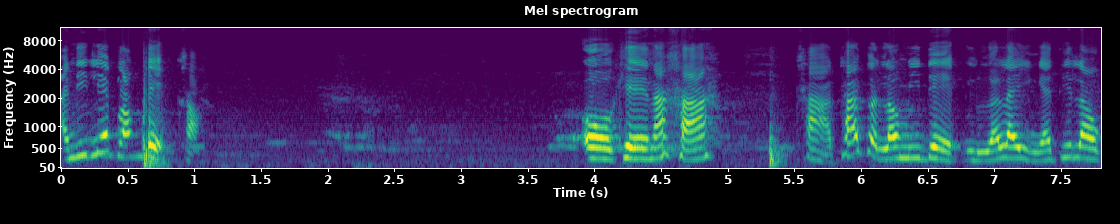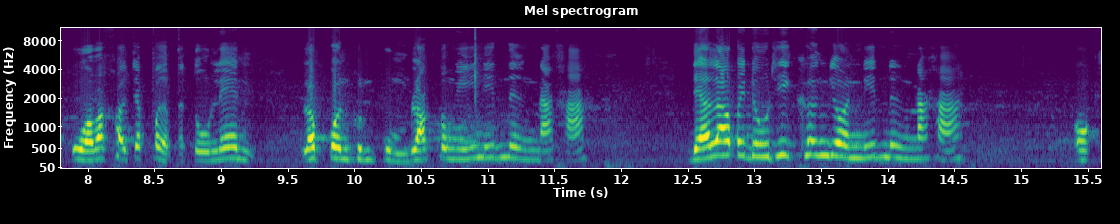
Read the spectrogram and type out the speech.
อันนี้เรียกล็อกเด็กค่ะ โอเคนะคะ ค่ะ ถ้าเกิดเรามีเด็กหรืออะไรอย่างเงี้ยที่เรากลัวว่าเขาจะเปิดประตูเล่น รบกวนคุณปุ่มล็อกตรงนี้นิดนึงนะคะ เดี๋ยวเราไปดูที่เครื่องยนต์นิดนึงนะคะ โอเค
